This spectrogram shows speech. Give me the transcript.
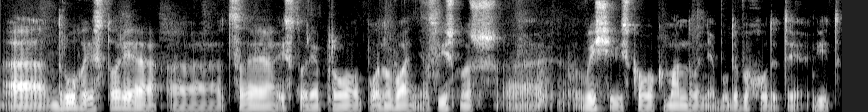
Е, Друга історія е, це історія про планування. Звісно ж, е, вище військове командування буде виходити від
